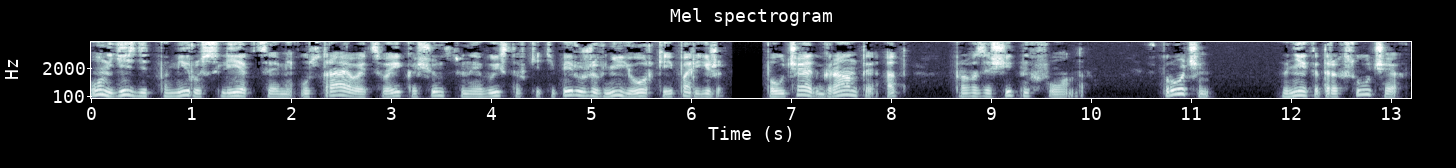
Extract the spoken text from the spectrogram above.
Он ездит по миру с лекциями, устраивает свои кощунственные выставки, теперь уже в Нью-Йорке и Париже, получает гранты от правозащитных фондов. Впрочем, в некоторых случаях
